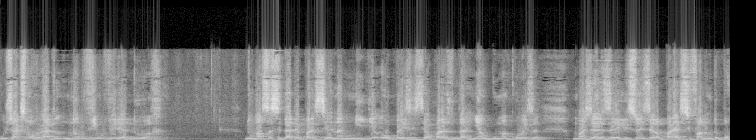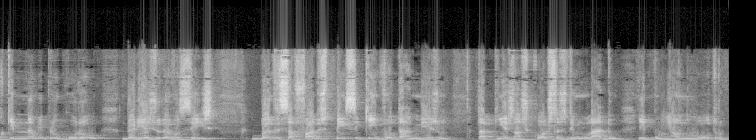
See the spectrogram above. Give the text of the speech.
O Jacques Morgado, não vi vereador do nossa cidade aparecer na mídia ou presencial para ajudar em alguma coisa. Mas nas eleições ela aparece falando porque não me procurou, daria ajuda a vocês. Bandas safados, pense quem votar mesmo. Tapinhas nas costas de um lado e punhal no outro.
